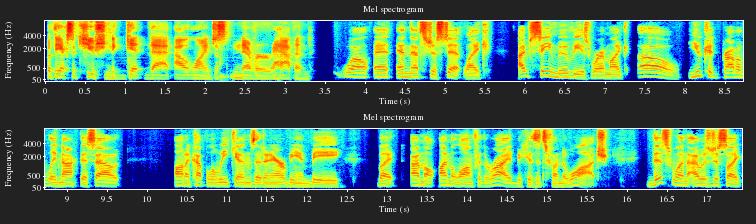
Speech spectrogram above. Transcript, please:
but the execution to get that outline just never happened. Well, and, and that's just it. Like I've seen movies where I'm like, oh, you could probably knock this out on a couple of weekends at an Airbnb, but I'm a, I'm along for the ride because it's fun to watch. This one, I was just like,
